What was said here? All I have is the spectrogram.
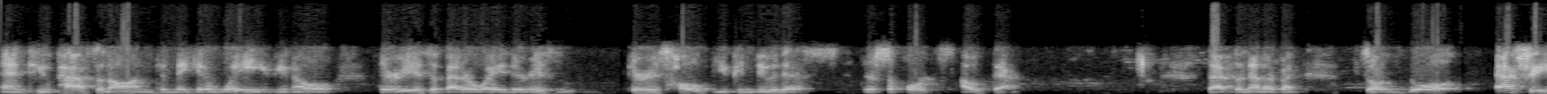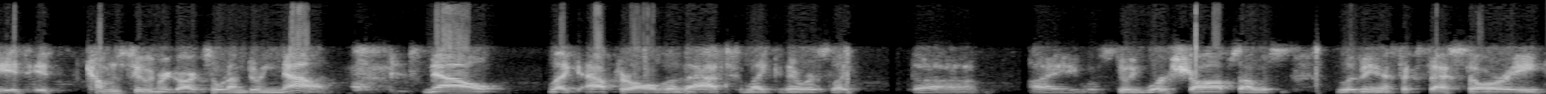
and to pass it on to make it a wave you know. There is a better way. There is there is hope. You can do this there's supports out there that's another thing so well actually it, it comes to in regards to what I'm doing now now like after all of that like there was like the I was doing workshops. I was living a success story.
